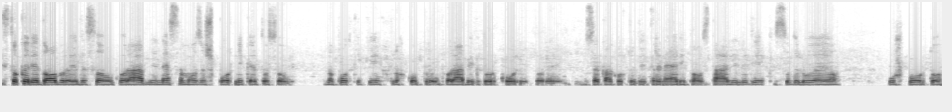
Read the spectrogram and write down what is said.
tisto, kar je dobro, je, da so uporabni ne samo za športnike, to so napotki, ki jih lahko uporabi kdorkoli, torej vsekakor tudi trenerji, pa ostali ljudje, ki sodelujejo v športu.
